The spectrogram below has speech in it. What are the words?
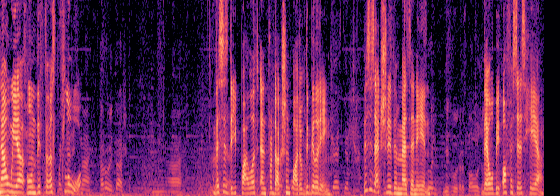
Now we are on the first floor. This is the pilot and production part of the building. This is actually the mezzanine. There will be offices here.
